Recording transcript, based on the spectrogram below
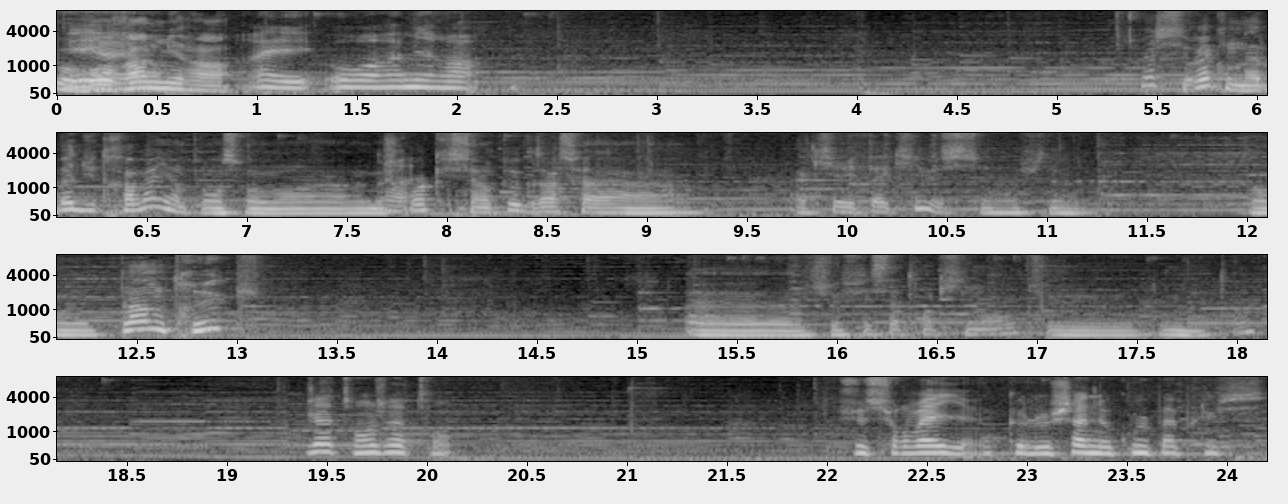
Et Aurora alors Mira. Allez, Aurora Mira. Ouais, c'est vrai qu'on abat du travail un peu en ce moment. hein. Mais Je crois que c'est un peu grâce à, à Kiritaki aussi, au final. Bon, il y a plein de trucs. Euh, je fais ça tranquillement, tu... deux minutes. hein. J'attends, j'attends. Je surveille que le chat ne coule pas plus.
